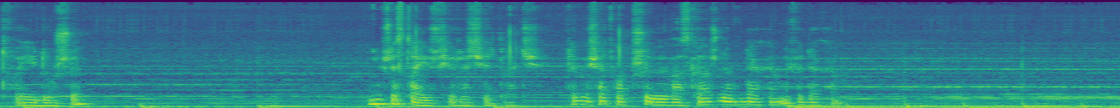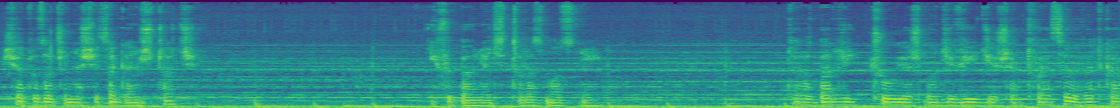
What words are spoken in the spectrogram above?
Twojej duszy, nie przestajesz się rozświetlać. Tego światła przybywa z każdym wdechem i wydechem. Światło zaczyna się zagęszczać i wypełniać coraz mocniej. Coraz bardziej czujesz bądź widzisz, jak Twoja sylwetka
